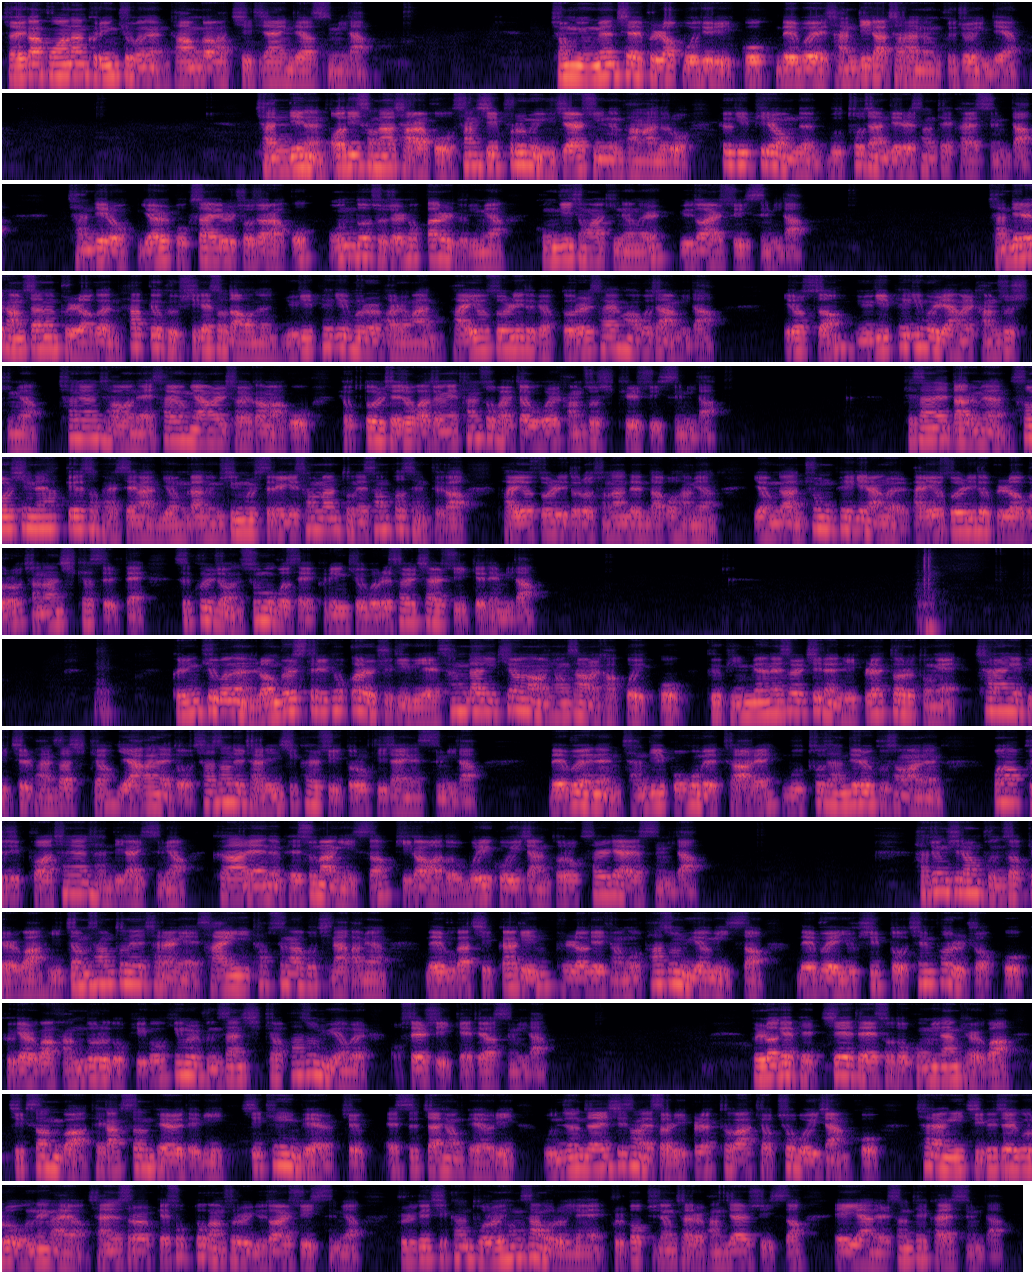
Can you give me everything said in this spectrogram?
저희가 고안한 그린큐브는 다음과 같이 디자인되었습니다. 정육면체 블럭 모듈이 있고 내부에 잔디가 자라는 구조인데요. 잔디는 어디서나 자라고 상시 푸름을 유지할 수 있는 방안으로 흙이 필요 없는 무토 잔디를 선택하였습니다. 잔디로 열 복사율을 조절하고 온도 조절 효과를 누리며 공기 정화 기능을 유도할 수 있습니다. 잔디를 감싸는 블럭은 학교 급식에서 나오는 유기 폐기물을 활용한 바이오 솔리드 벽돌을 사용하고자 합니다. 이로써 유기 폐기물 양을 감소시키며 천연 자원의 사용량을 절감하고 벽돌 제조 과정의 탄소 발자국을 감소시킬 수 있습니다. 계산에 따르면 서울 시내 학교에서 발생한 연간 음식물 쓰레기 3만 톤의 3%가 바이오 솔리드로 전환된다고 하면 연간 총 폐기량을 biosolid block으로 전환시켰을 때 스쿨존 20곳에 그린큐브를 설치할 수 있게 됩니다. 그린큐브는 rumble strip 효과를 주기 위해 상당히 튀어나온 형상을 갖고 있고 그 빗면에 설치된 reflector를 통해 차량의 빛을 반사시켜 야간에도 차선을 잘 인식할 수 있도록 디자인했습니다. 내부에는 잔디 보호 매트 아래 무토 잔디를 구성하는 혼합 부직포와 천연 잔디가 있으며 그 아래에는 배수망이 있어 비가 와도 물이 고이지 않도록 설계하였습니다. 하중 실험 분석 결과 2.3톤의 차량에 4인이 탑승하고 지나가면 내부가 직각인 블럭의 경우 파손 위험이 있어 내부에 60도 chamfer를 주었고 그 결과 강도를 높이고 힘을 분산시켜 파손 위험을 없앨 수 있게 되었습니다. 블럭의 배치에 대해서도 고민한 결과 직선과 대각선 배열 대비 chicane 배열, 즉 S자형 배열이 운전자의 시선에서 reflector가 겹쳐 보이지 않고 차량이 지그재그로 운행하여 자연스럽게 속도 감소를 유도할 수 있으며 불규칙한 도로 형상으로 인해 불법 주정차를 방지할 수 있어 A안을 선택하였습니다.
